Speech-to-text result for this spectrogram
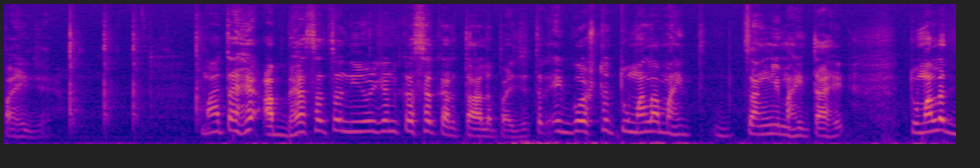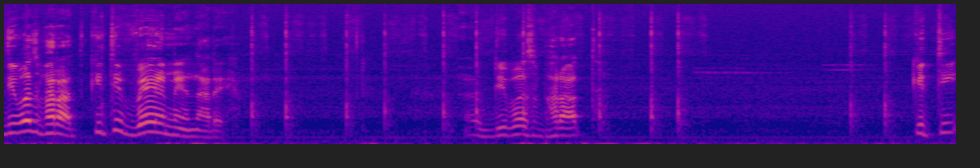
पाहिजे. मग आता हे अभ्यासाचं नियोजन कसं करता आलं पाहिजे? तर एक गोष्ट तुम्हाला माहीत चांगली माहीत आहे. तुम्हाला दिवसभरात किती वेळ मिळणार आहे? दिवसभरात किती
